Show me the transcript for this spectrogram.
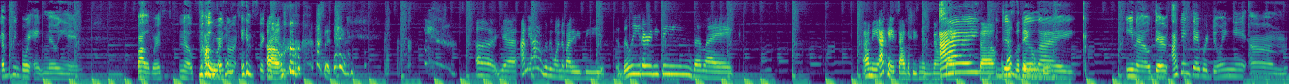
seventeen point eight million followers. No followers on Instagram. Oh, I said, damn. Uh, yeah. I mean, I don't really want nobody to be bullied or anything, but like, I mean, I can't stop what these niggas gonna say. I so that's what they like. Do. You know, they're. I think they were doing it. Um,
